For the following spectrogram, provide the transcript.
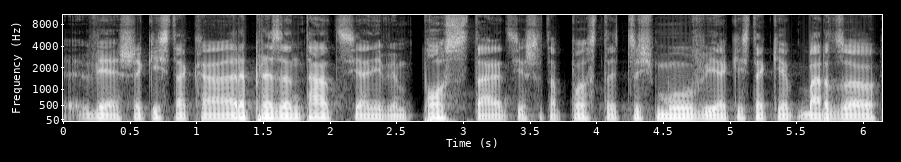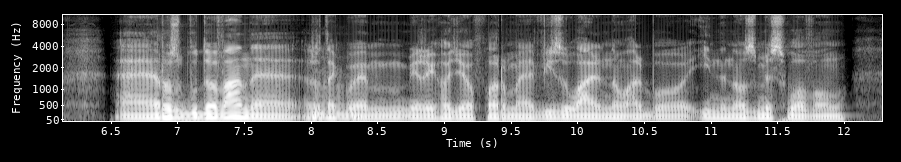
e, wiesz, jakaś taka reprezentacja, nie wiem, postać, jeszcze ta postać coś mówi, jakieś takie bardzo rozbudowane, że tak mhm. powiem, jeżeli chodzi o formę wizualną albo inną zmysłową E,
